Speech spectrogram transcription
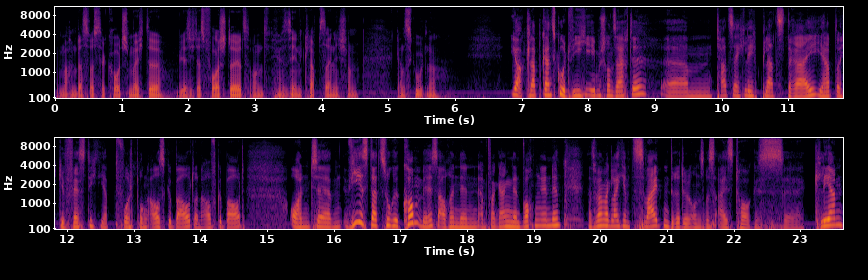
Wir machen das, was der Coach möchte, wie er sich das vorstellt und wir sehen, klappt es eigentlich schon ganz gut, ne? Ja, klappt ganz gut. Wie ich eben schon sagte, ähm, tatsächlich Platz 3. Ihr habt euch gefestigt, ihr habt Vorsprung ausgebaut und aufgebaut. Und ähm, wie es dazu gekommen ist, auch in den, am vergangenen Wochenende, das werden wir gleich im zweiten Drittel unseres Ice Talks äh, klären.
